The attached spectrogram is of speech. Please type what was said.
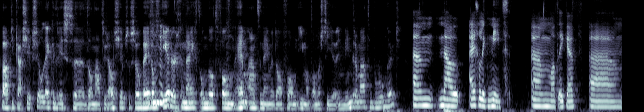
paprika chips veel lekkerder is eh, dan naturel chips of zo. Ben je dan eerder geneigd om dat van hem aan te nemen dan van iemand anders die je in mindere mate bewondert? Ehm, nou, eigenlijk niet. Ehm, want ik heb... ehm,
